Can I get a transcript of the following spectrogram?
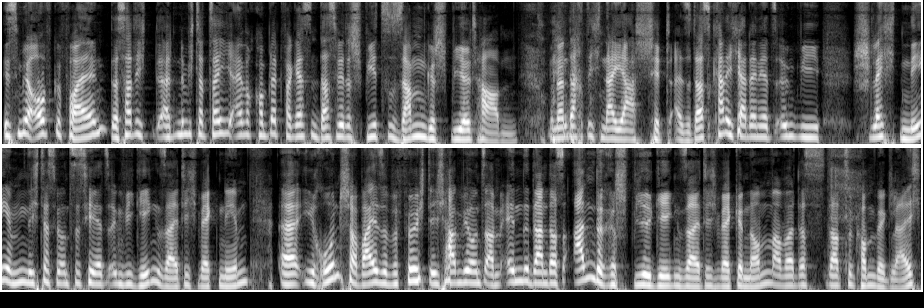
ist mir aufgefallen, das hatte ich hatte nämlich tatsächlich einfach komplett vergessen, dass wir das Spiel zusammengespielt haben. Und dann dachte ich, naja, shit, also das kann ich ja dann jetzt irgendwie schlecht nehmen. Nicht, dass wir uns das hier jetzt irgendwie gegenseitig wegnehmen. Äh, ironischerweise befürchte ich, haben wir uns am Ende dann das andere Spiel gegenseitig weggenommen, aber das, dazu kommen wir gleich.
